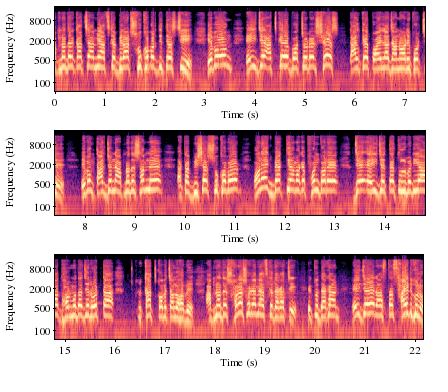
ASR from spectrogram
আপনাদের কাছে আমি আজকে বিরাট সুখবর দিতে এসেছি। এবং এই যে আজকে বছরের শেষ, কালকে পয়লা জানুয়ারি পড়ছে। এবং তার জন্য আপনাদের সামনে একটা বিশেষ সুখবর, অনেক ব্যক্তি আমাকে ফোন করে যে এই যে তেঁতুলবেড়িয়া ধর্মদা যে রোডটা, কাজ কবে চালু হবে? আপনাদের সরাসরি আমি আজকে দেখাচ্ছি। একটু দেখান, এই যে রাস্তার সাইডগুলো,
